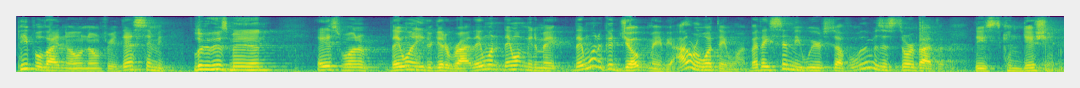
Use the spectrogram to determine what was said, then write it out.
People that I know, known for you. They send me, look at this man. They just want to. They want to either get a ride. They want. They want me to make. They want a good joke, maybe. I don't know what they want, but they send me weird stuff. Well, there was a story about the, these condition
